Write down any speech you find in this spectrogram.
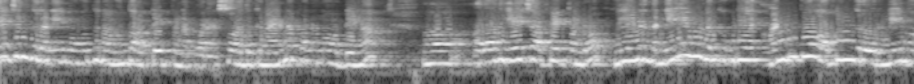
ஏஜ்ங்கிற நேமை வந்து நான் வந்து அப்டேட் பண்ண போறேன். ஸோ அதுக்கு நான் என்ன பண்ணணும் அப்படின்னா அதாவது ஏஜ் அப்டேட் பண்றோம். இல்லைன்னா இந்த நேம் இருக்கக்கூடிய அன்பு அப்படிங்கிற ஒரு நேமை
